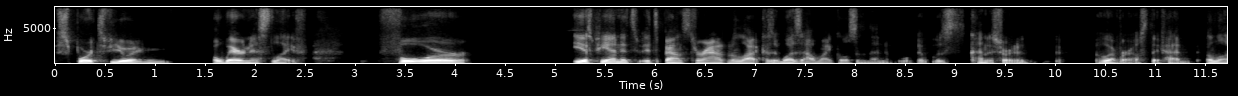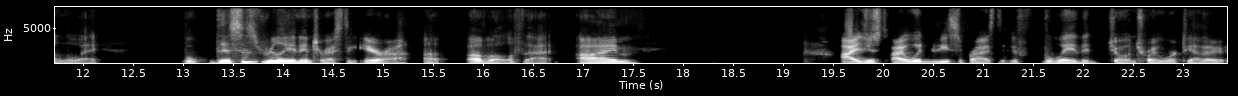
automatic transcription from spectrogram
sports viewing awareness life. For ESPN, it's it's bounced around a lot because it was Al Michaels, and then it was kind of sort of whoever else they've had along the way. But this is really an interesting era uh, of all of that. I'm I just I wouldn't be surprised if the way that Joe and Troy work together,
